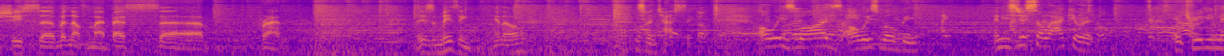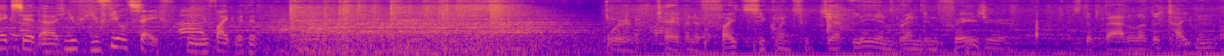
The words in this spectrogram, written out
She's uh, one of my best uh, friend. It's amazing, you know. He's fantastic. Always was, always will be. And he's just so accurate, which really makes it, uh, you, you feel safe when you fight with him. We're having a fight sequence with Jet Li and Brendan Fraser. It's the Battle of the Titans.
